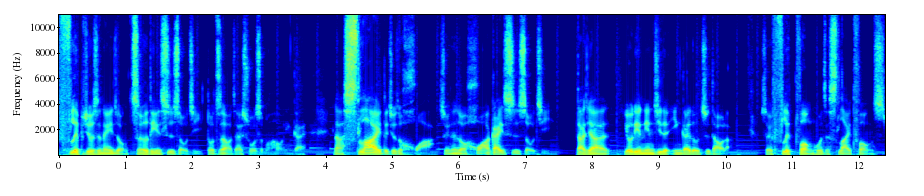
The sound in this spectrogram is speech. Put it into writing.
flip 就是那一种折叠式手机，都知道在说什么哈，应该。那 slide 就是滑，所以那种滑盖式手机，大家有点年纪的应该都知道了。所以 flip phone 或者 slide phones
